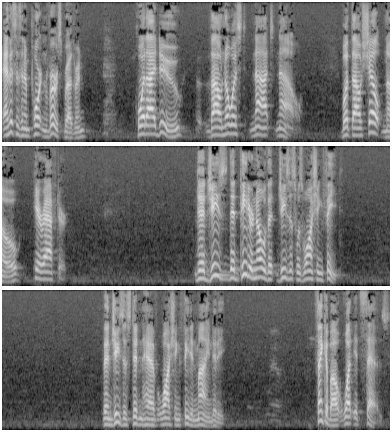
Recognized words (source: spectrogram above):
and this is an important verse, brethren, what I do thou knowest not now, but thou shalt know hereafter. Did, Jesus, did Peter know that Jesus was washing feet? Then Jesus didn't have washing feet in mind, did he? Think about what it says.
